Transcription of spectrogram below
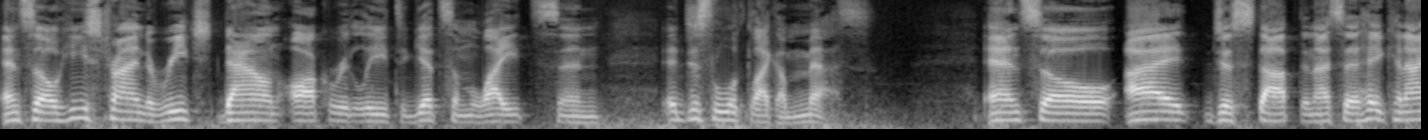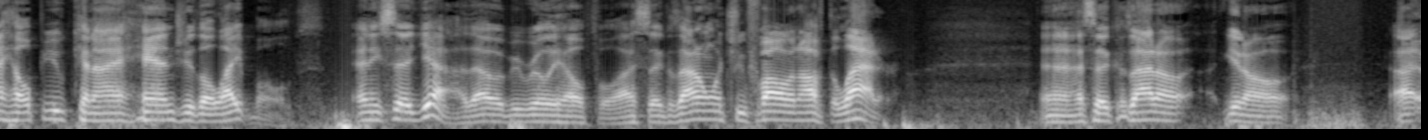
And so he's trying to reach down awkwardly to get some lights, and it just looked like a mess. And so I just stopped and I said, Hey, can I help you? Can I hand you the light bulbs? And he said, Yeah, that would be really helpful. I said, Because I don't want you falling off the ladder. And I said, Because I don't, you know, I,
